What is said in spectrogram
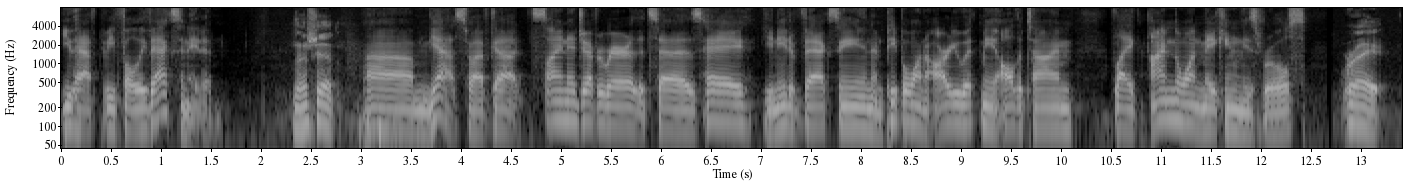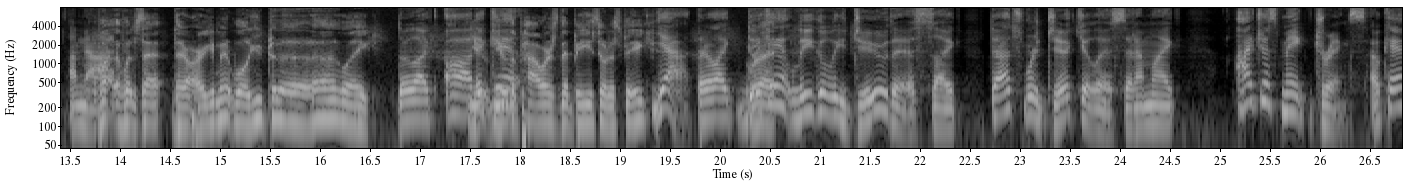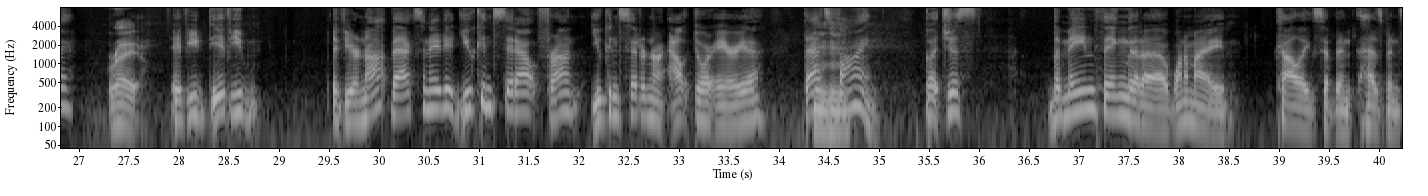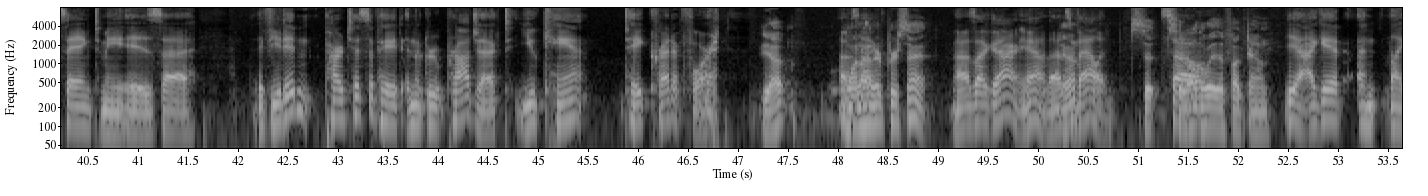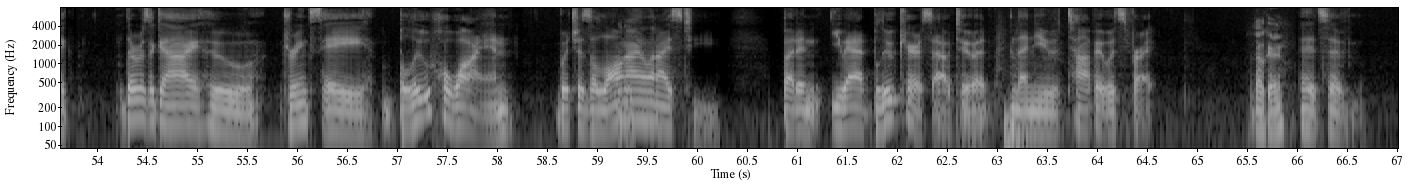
you have to be fully vaccinated. No shit. Um, yeah, so I've got signage everywhere that says, "Hey, you need a vaccine," and people want to argue with me all the time. Like I'm the one making these rules. Right. I'm not. What, what's that? Their argument? Well, you da, da, da, like They're like, "Oh, they you, you're can't." the powers that be, so to speak. Yeah, they're like, they Right. can't legally do this. Like, that's ridiculous. And I'm like, I just make drinks, okay? Right. If you if you if you're not vaccinated, you can sit out front. You can sit in our outdoor area. That's fine. But just the main thing that uh, one of my colleagues have been has been saying to me is uh, if you didn't participate in the group project, you can't take credit for it. Yep. One hundred percent. I was like, all right, yeah, that's Yeah. valid. Sit, sit all the way the fuck down. Yeah, I get an like there was a guy who drinks a blue Hawaiian, which is a Long Island iced tea, but in you add blue curacao to it and then you top it with Sprite. Okay. It's a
